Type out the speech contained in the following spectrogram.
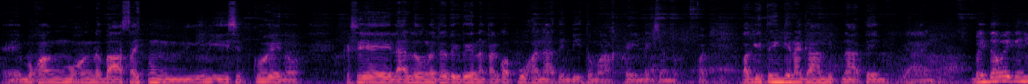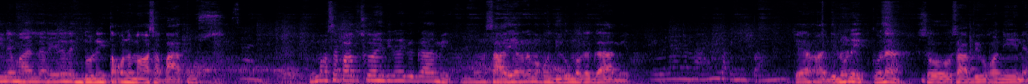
Eh mukhang mukhang nabasa yung iniisip ko eh no. Kasi lalong nadadagdagan ng kagwapuhan natin dito mga kainags ano. Pag, pag ito yung ginagamit natin, yan. By the way, kanina mahal na rin na nag-donate ako ng mga sapatos. Saan? Yung mga sapatos ko na hindi na nagagamit. Mga sayang naman kung di ko magagamit. Eh, wala naman. Laki ng paa mo. Kaya nga, dinonate ko na. So, sabi ko kanina,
